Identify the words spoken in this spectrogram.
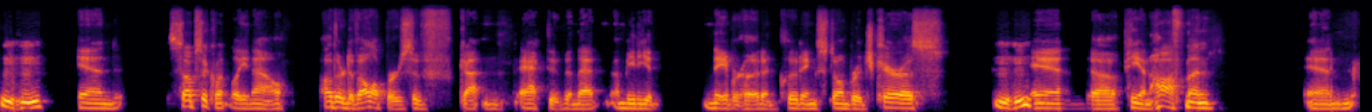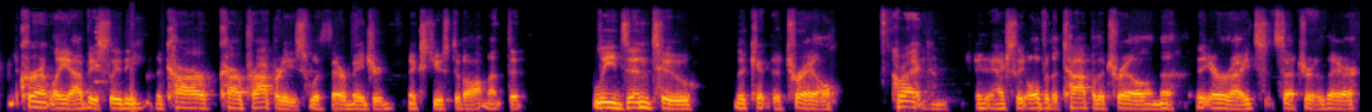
hmm and subsequently now other developers have gotten active in that immediate neighborhood, including Stonebridge Carras hmm and uh, PN Hoffman, and currently, obviously, the the Carr Carr properties with their major mixed use development that leads into the the trail Correct. and it actually over the top of the trail and the, the air rights, et cetera, there.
